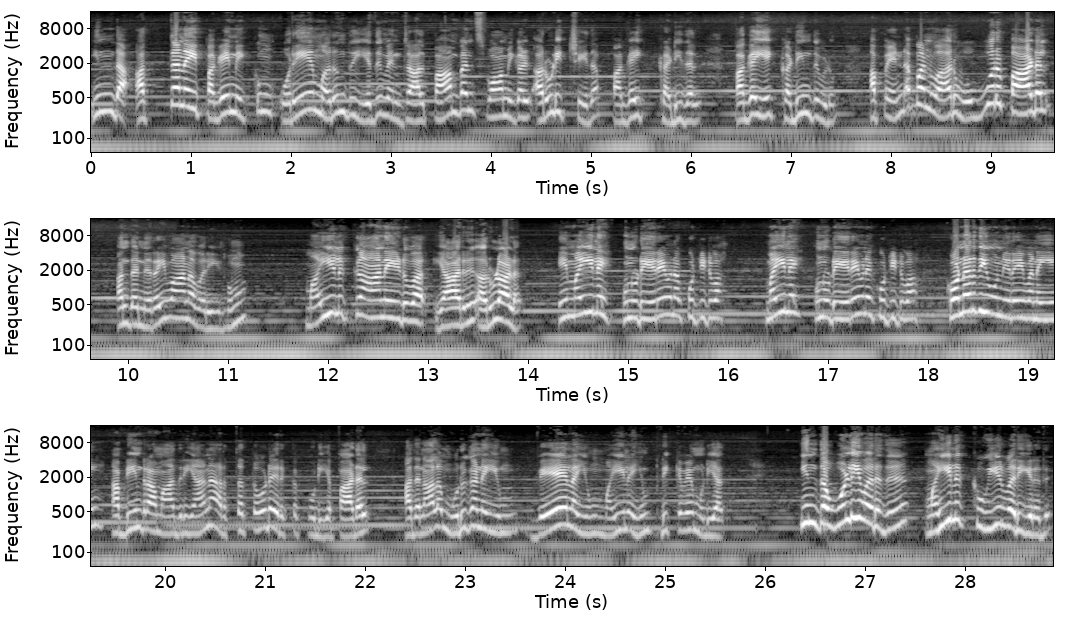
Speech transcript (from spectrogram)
இந்த அத்தனை பகைமைக்கும் ஒரே மருந்து எதுவென்றால் பாம்பன் சுவாமிகள் அருளிச் செய்த பகை கடிதல் பகையை கடிந்து விடும் அப்ப என்ன பண்ணுவார்? ஒவ்வொரு பாடல் அந்த நிறைவான வரியிலும் மயிலுக்கு ஆணையிடுவார். யாரு? அருளாளர். ஏ மயிலே உன்னுடைய இறைவனை கூட்டிட்டு வா. மயிலே உன்னுடைய இறைவனை கூட்டிட்டு வா. கொணர்தி உன் இறைவனையே அப்படின்ற மாதிரியான அர்த்தத்தோடு இருக்கக்கூடிய பாடல். அதனால முருகனையும் வேலையும் மயிலையும் பிடிக்கவே முடியாது. இந்த ஒளி வருது மயிலுக்கு உயிர் வருகிறது.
